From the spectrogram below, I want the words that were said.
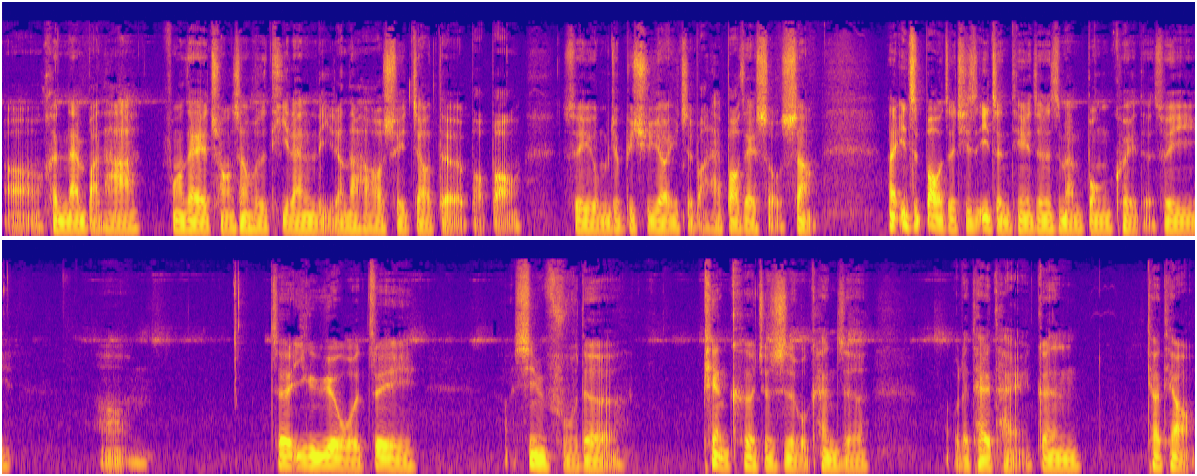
啊很难把他放在床上或者提篮里让他好好睡觉的宝宝，所以我们就必须要一直把他抱在手上。那一直抱着，其实一整天也真的是蛮崩溃的。所以，啊，这一个月我最幸福的片刻，就是我看着我的太太跟跳跳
